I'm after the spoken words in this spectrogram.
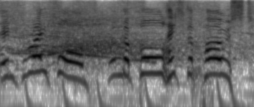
in great form when the ball hits the post.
